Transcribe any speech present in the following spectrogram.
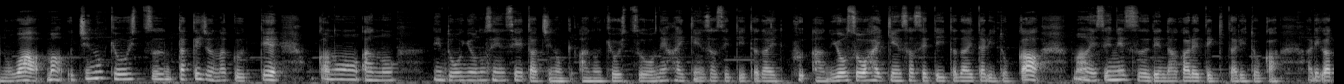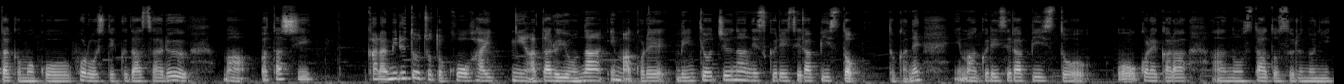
のは、まあ、うちの教室だけじゃなくって他のあのね、同業の先生たちのあの教室をね拝見させていただいてあの様子を拝見させていただいたりとか、まあ、SNS で流れてきたりとかありがたくもこうフォローしてくださる、まあ、私から見るとちょっと後輩にあたるような今これ勉強中なんですクレイセラピストとかね今クレイセラピストをこれからあのスタートするのに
